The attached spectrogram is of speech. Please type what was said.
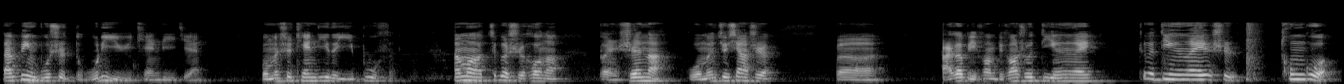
但并不是独立于天地间，我们是天地的一部分。那么这个时候呢，本身呢，我们就像是，呃，打个比方，比方说 DNA，这个 DNA 是通过。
